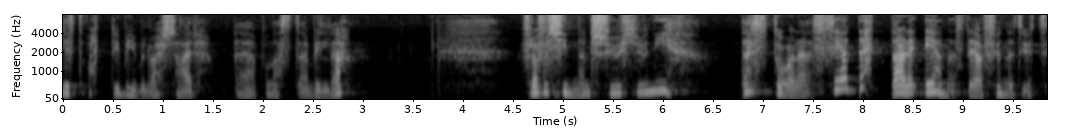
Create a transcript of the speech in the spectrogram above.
litt artig bibelvers her Eh, på neste bilde. Fra Forkynneren 729. Der står det Se, dette er det eneste jeg har funnet ut.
